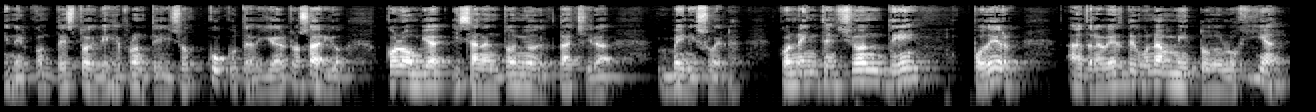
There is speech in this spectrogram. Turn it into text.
en el contexto del eje fronterizo Cúcuta, Villa del Rosario, Colombia y San Antonio del Táchira, Venezuela, con la intención de poder, a través de una metodología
